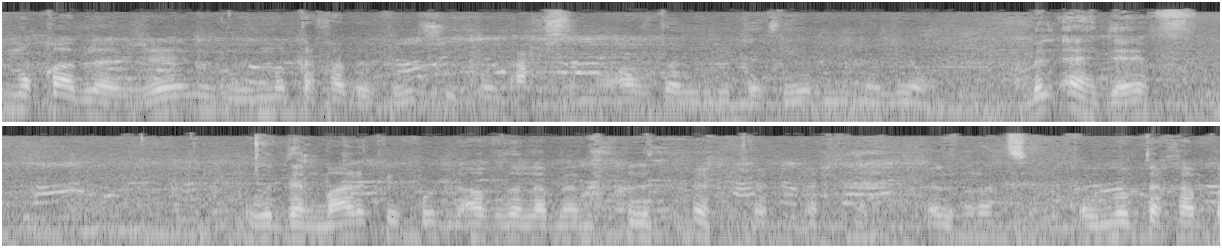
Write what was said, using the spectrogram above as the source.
المقابلة الجاية المنتخب التونسي يكون أحسن وأفضل بكثير من اليوم. بالأهداف والدنمارك يكون أفضل امام المنتخب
